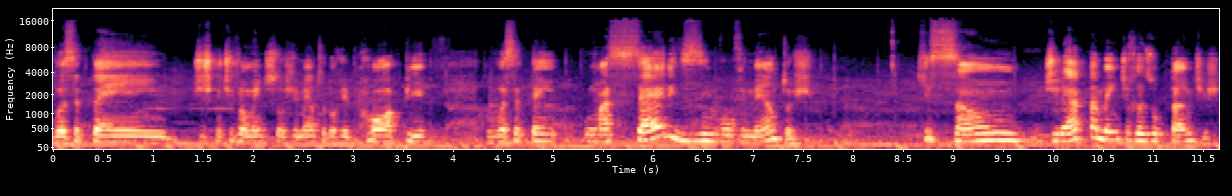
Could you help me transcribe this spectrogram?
Você tem discutivelmente o surgimento do hip hop. Você tem uma série de desenvolvimentos que são diretamente resultantes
